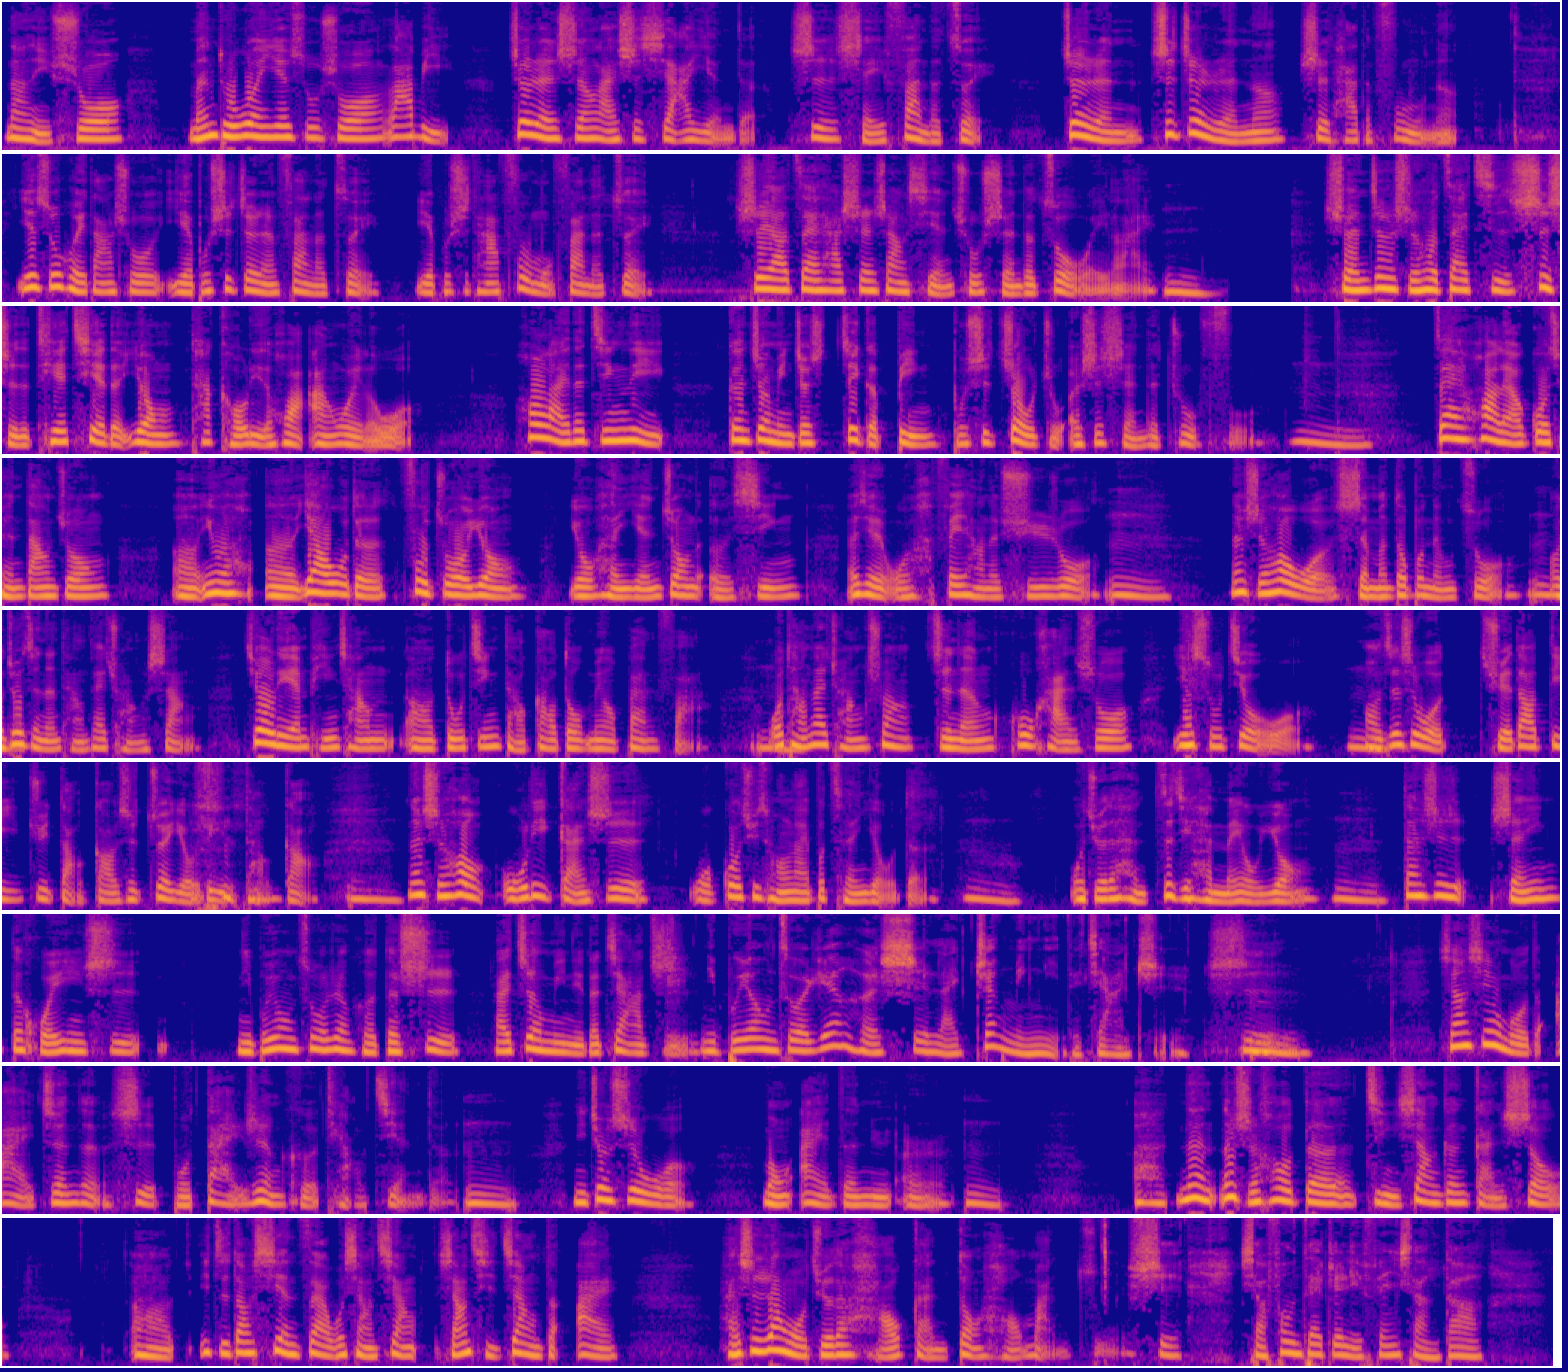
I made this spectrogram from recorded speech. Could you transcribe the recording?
那你说门徒问耶稣说：“拉比，这人生来是瞎眼的，是谁犯了罪？这人是这人呢？是他的父母呢？”耶稣回答说：“也不是这人犯了罪，也不是他父母犯了罪，是要在他身上显出神的作为来。”嗯，神这个时候再次适时的、贴切的用他口里的话安慰了我。后来的经历更证明，就是这个病不是咒诅，而是神的祝福。嗯，在化疗过程当中，呃，因为呃药物的副作用有很严重的恶心，而且我非常的虚弱。嗯。那时候我什么都不能做，嗯、我就只能躺在床上，就连平常呃读经祷告都没有办法。嗯、我躺在床上，只能呼喊说：“耶稣救我！”嗯、哦，这是我学到第一句祷告，是最有力的祷告。嗯、那时候无力感是我过去从来不曾有的。嗯，我觉得很自己很没有用。嗯，但是神的回应是：你不用做任何的事。来证明你的价值，你不用做任何事来证明你的价值。是，嗯、相信我的爱真的是不带任何条件的。嗯，你就是我蒙爱的女儿。嗯，啊，那那时候的景象跟感受啊，一直到现在，我想想想起这样的爱，还是让我觉得好感动、好满足。是小凤在这里分享到，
